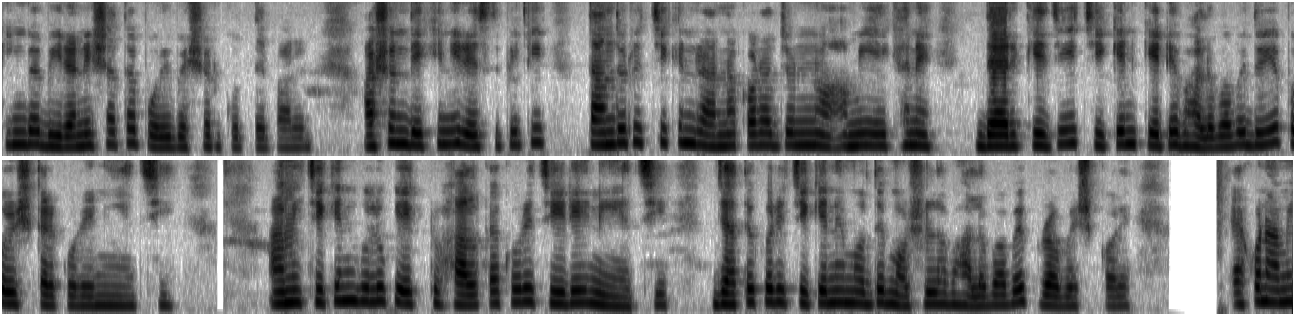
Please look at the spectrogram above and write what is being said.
কিংবা বিরিয়ানির সাথে পরিবেশন করতে পারেন। আসুন দেখিনি রেসিপিটি তান্দুরি চিকেন রান্না করার জন্য আমি এখানে দেড় কেজি চিকেন কেটে ভালোভাবে ধুয়ে পরিষ্কার করে নিয়েছি। আমি চিকেনগুলোকে একটু হালকা করে চিড়ে নিয়েছি, যাতে করে চিকেনের মধ্যে মশলা ভালোভাবে প্রবেশ করে। এখন আমি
